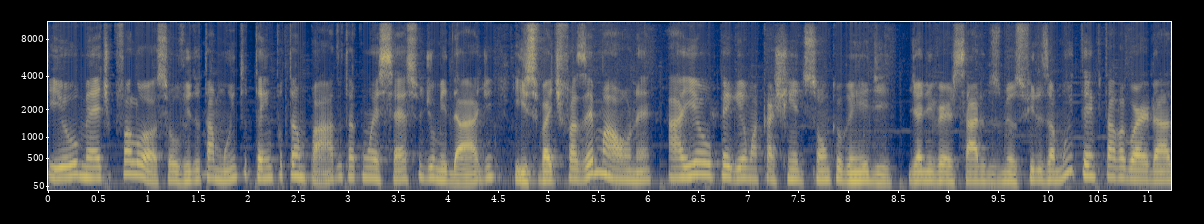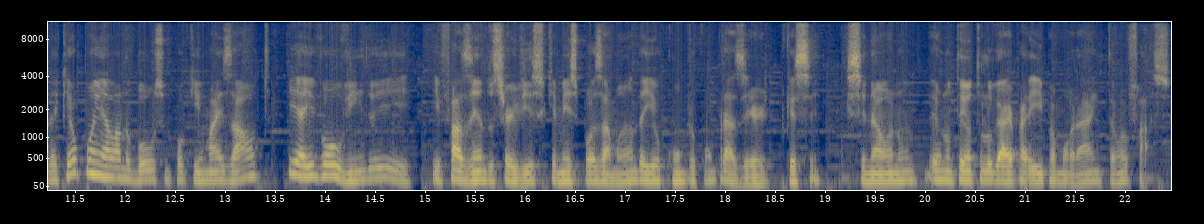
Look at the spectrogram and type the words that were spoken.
e o médico falou: ó, seu ouvido tá muito tempo tampado, tá com excesso de umidade, e isso vai te fazer mal, né? Aí eu peguei uma caixinha de som que eu ganhei de, de aniversário dos meus filhos há muito tempo, tava guardada aqui. Eu ponho ela no bolso um pouquinho mais alto, e aí vou ouvindo e, e fazendo o serviço que minha esposa manda, e eu cumpro com prazer, porque se. Senão eu não, eu não tenho outro lugar para ir para morar, então eu faço.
